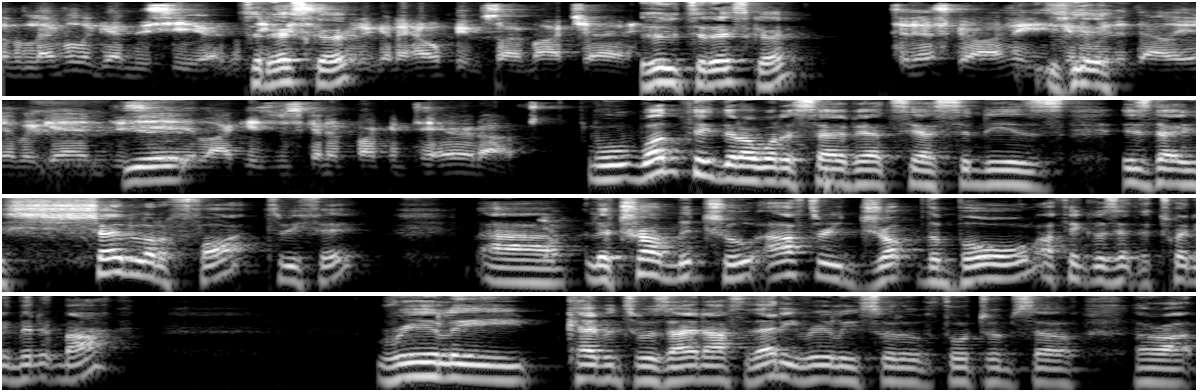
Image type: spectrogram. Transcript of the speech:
another level again this year. I think Tedesco? Really going to help him so much. Eh? who Tedesco? Tedesco, I think he's going Yeah. to win the Dally M again this Yeah. year. Like he's just going to fucking tear it up. Well, one thing that I want to say about South Sydney is is they showed a lot of fight. To be fair, um, Latrell Mitchell after he dropped the ball, I think it was at the twenty minute mark, really came into his own. After that, he really sort of thought to himself, "All right,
